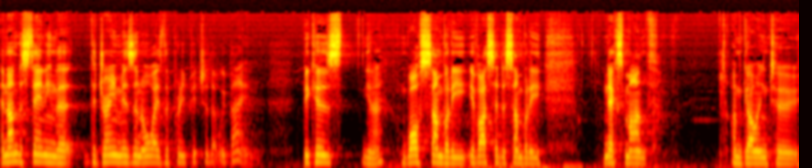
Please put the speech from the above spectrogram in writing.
and understanding that the dream isn't always the pretty picture that we paint. Because, you know, whilst somebody, if I said to somebody next month, I'm going to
